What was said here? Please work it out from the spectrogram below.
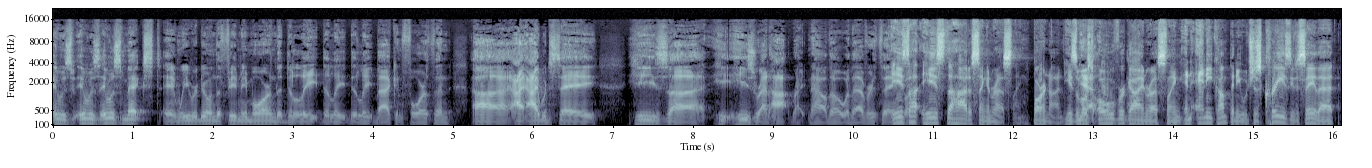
it was it was it was mixed, and we were doing the feed me more and the delete, delete, delete back and forth. And uh, I, I would say he's uh, he, he's red hot right now though with everything. he's but- the, he's the hottest thing in wrestling, bar none. He's the most Yeah. over guy in wrestling in any company, which is crazy to say that,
